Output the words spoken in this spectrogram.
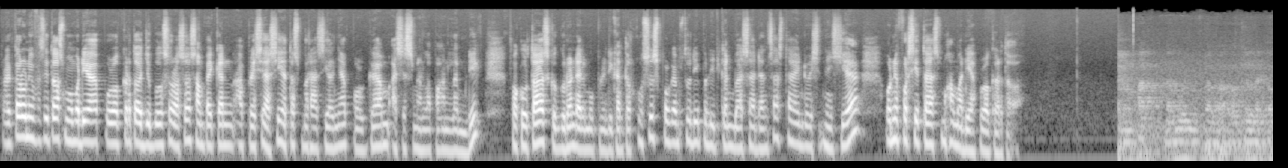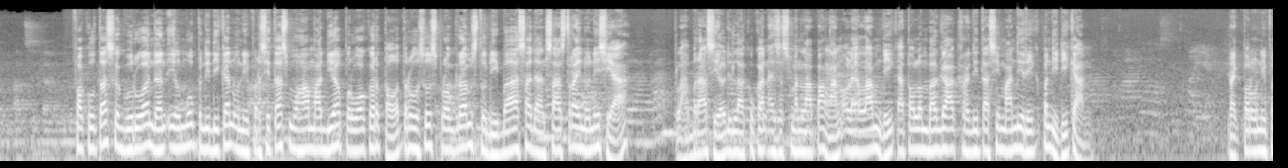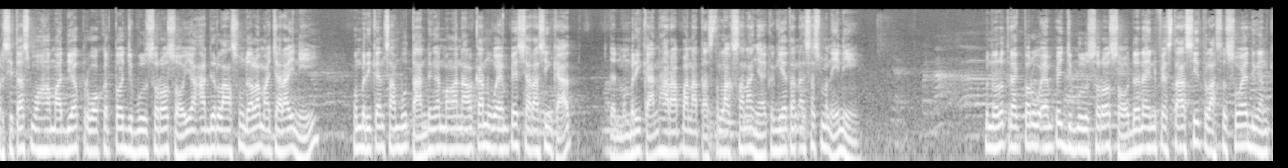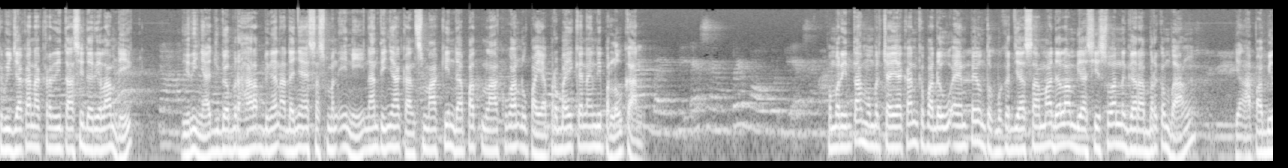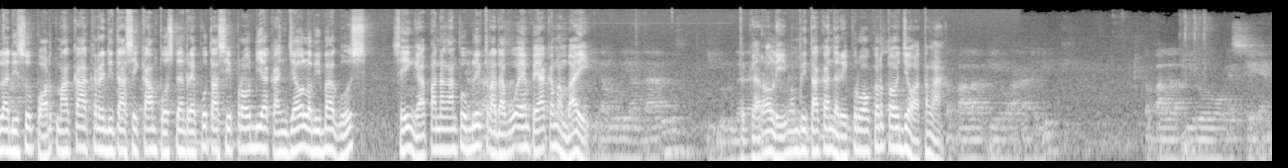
Rektor Universitas Muhammadiyah Purwokerto Jebul Suroso sampaikan apresiasi atas berhasilnya program asesmen lapangan Lemdik, Fakultas Keguruan dan Ilmu Pendidikan Terkhusus Program Studi Pendidikan Bahasa dan Sastra Indonesia, Universitas Muhammadiyah Purwokerto. Fakultas Keguruan dan Ilmu Pendidikan Universitas Muhammadiyah Purwokerto terkhusus Program Studi Bahasa dan Sastra Indonesia telah berhasil dilakukan asesmen lapangan oleh Lamdik atau Lembaga Akreditasi Mandiri Kependidikan. Rektor Universitas Muhammadiyah Purwokerto Jebul Soroso yang hadir langsung dalam acara ini memberikan sambutan dengan mengenalkan UMP secara singkat dan memberikan harapan atas terlaksananya kegiatan asesmen ini. Menurut Rektor UMP Jebul Soroso, dana investasi telah sesuai dengan kebijakan akreditasi dari Lamdik Dirinya juga berharap dengan adanya asesmen ini nantinya akan semakin dapat melakukan upaya perbaikan yang diperlukan. Pemerintah mempercayakan kepada UMP untuk bekerja sama dalam beasiswa negara berkembang yang apabila disupport maka akreditasi kampus dan reputasi prodi akan jauh lebih bagus sehingga pandangan publik terhadap UMP akan membaik. Tegaroli memberitakan dari Purwokerto, Jawa Tengah. Kepala Biro SDM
